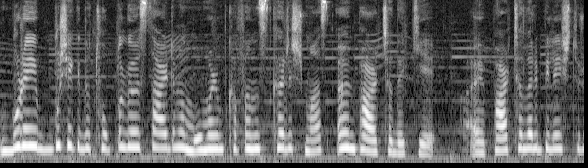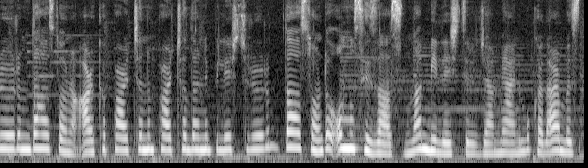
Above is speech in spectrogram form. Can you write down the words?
Burayı bu şekilde toplu gösterdim ama umarım kafanız karışmaz. Ön parçadaki e, parçaları birleştiriyorum. Daha sonra arka parçanın parçalarını birleştiriyorum. Daha sonra da omuz hizasından birleştireceğim. Yani bu kadar basit.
